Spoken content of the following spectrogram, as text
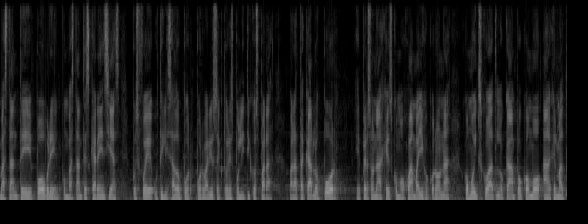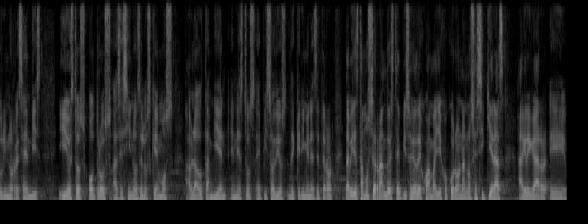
bastante pobre, con bastantes carencias, pues fue utilizado por, por varios sectores políticos para, para atacarlo por eh, personajes como Juan Vallejo Corona, como Itzcoatl Locampo, como Ángel Maturino Recendis y estos otros asesinos de los que hemos hablado también en estos episodios de Crímenes de Terror. David, estamos cerrando este episodio de Juan Vallejo Corona. No sé si quieras agregar eh,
